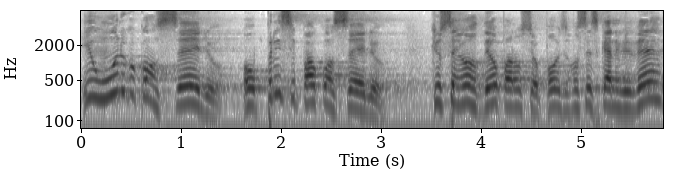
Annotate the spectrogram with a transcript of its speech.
E o único conselho, ou principal conselho, que o Senhor deu para o seu povo, diz: vocês querem viver?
